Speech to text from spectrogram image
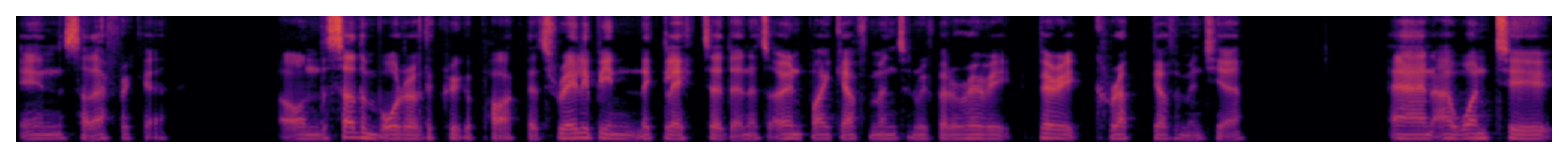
in South Africa on the southern border of the Kruger Park that's really been neglected and it's owned by government. And we've got a very, very corrupt government here. And I want to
